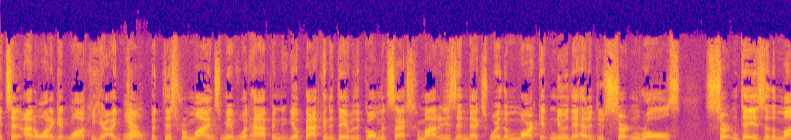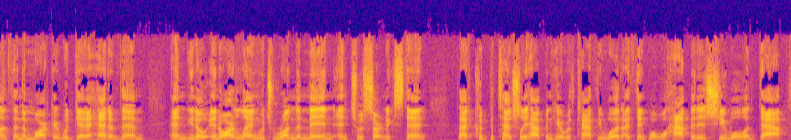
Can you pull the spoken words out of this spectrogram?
It's I don't want to get wonky here. I yeah. don't, but this reminds me of what happened, you know, back in the day with the Goldman Sachs Commodities Index, where the market knew they had to do certain rolls, certain days of the month, and the market would get ahead of them, and you know, in our language, run them in, and to a certain extent, that could potentially happen here with Cathie Wood. I think what will happen is she will adapt,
